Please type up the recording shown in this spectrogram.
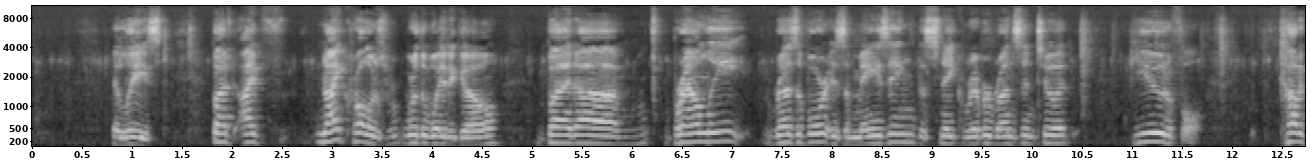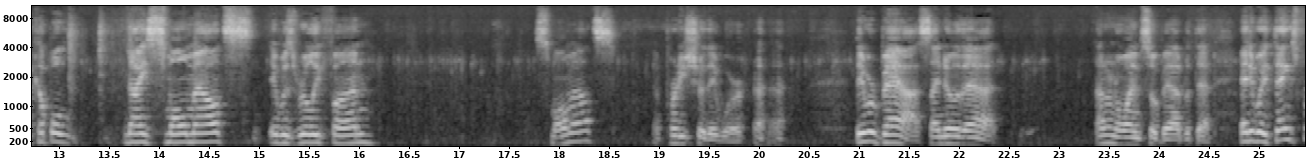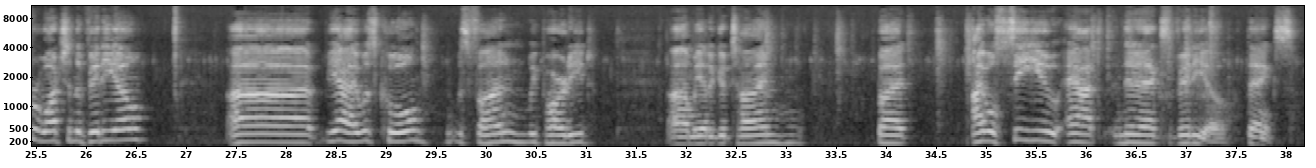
at least. But I've night crawlers were the way to go. But um, Brownlee Reservoir is amazing. The Snake River runs into it. Beautiful. Caught a couple nice smallmouths. It was really fun. Smallmouths? I'm pretty sure they were. they were bass. I know that. I don't know why I'm so bad with that. Anyway, thanks for watching the video. Uh, yeah, it was cool. It was fun. We partied. Um, we had a good time. But I will see you at the next video. Thanks.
